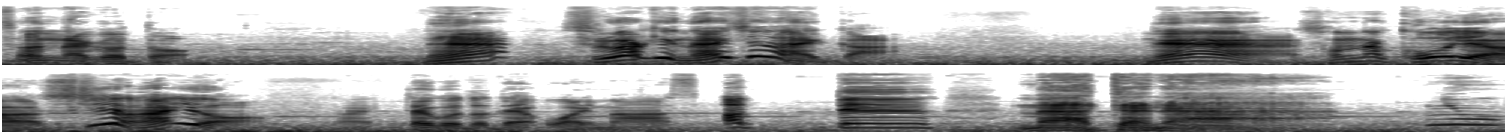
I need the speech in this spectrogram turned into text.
そんなこと。ね？するわけないじゃないか。ね？え、そんな行為は好きじゃないよ。はい、ということで終わります。あってん、またなにょ。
